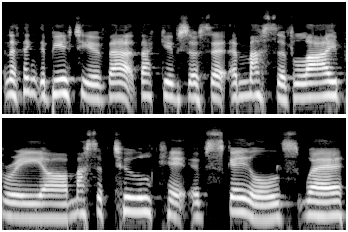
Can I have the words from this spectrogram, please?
And I think the beauty of that, that gives us a, a massive library or massive toolkit of skills where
